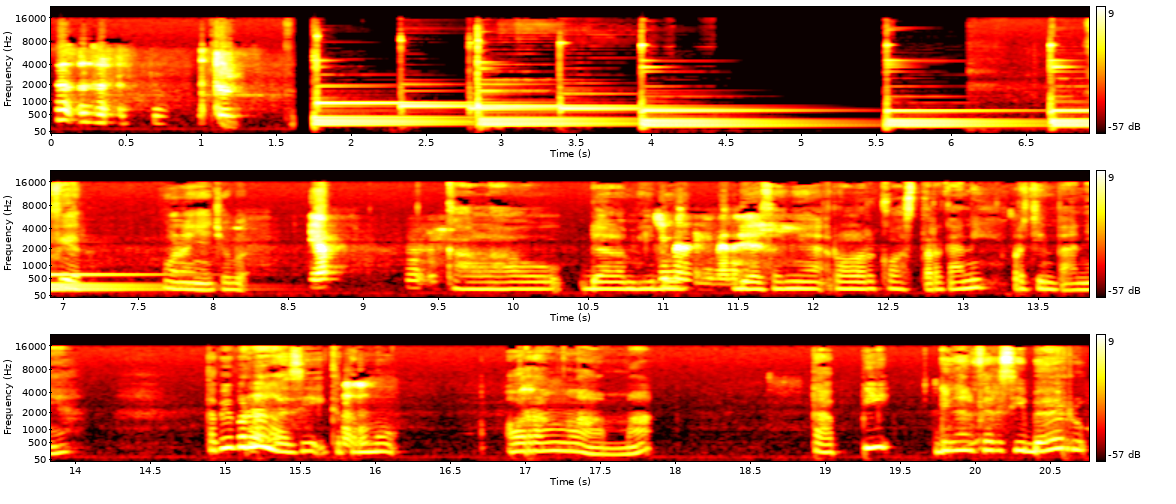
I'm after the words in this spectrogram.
Betul. Fir, mau nanya coba. Yap. Kalau dalam hidup Gimana gimana? biasanya roller coaster kan nih percintaannya. Tapi pernah nggak sih ketemu orang lama tapi dengan versi baru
